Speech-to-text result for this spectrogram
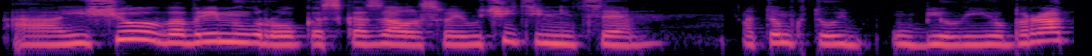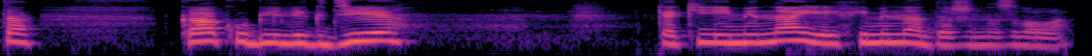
А еще во время урока сказала своей учительнице о том, кто убил ее брата, как убили, где, какие имена, я их имена даже назвала.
